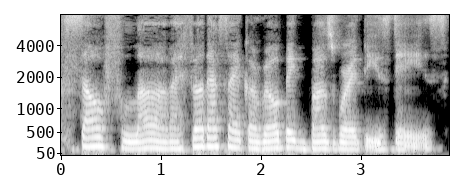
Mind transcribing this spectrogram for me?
self love. I feel that's like a real big buzzword these days.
